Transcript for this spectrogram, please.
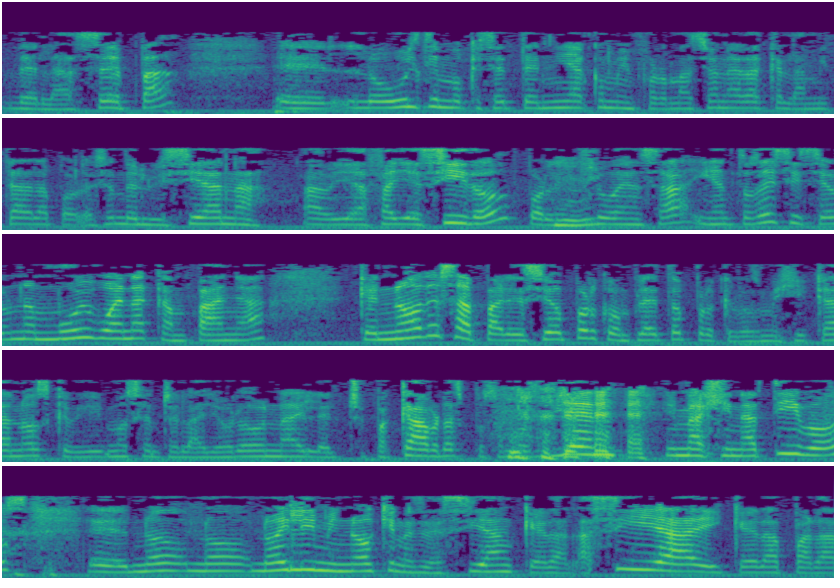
de la cepa, eh, lo último que se tenía como información era que la mitad de la población de Luisiana había fallecido por la influenza y entonces se hicieron una muy buena campaña que no desapareció por completo porque los mexicanos que vivimos entre la Llorona y el Chupacabras pues somos bien imaginativos eh, no, no, no eliminó quienes decían que era la CIA y que era para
